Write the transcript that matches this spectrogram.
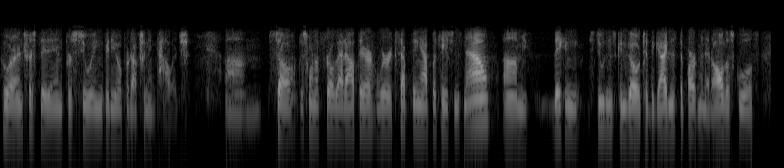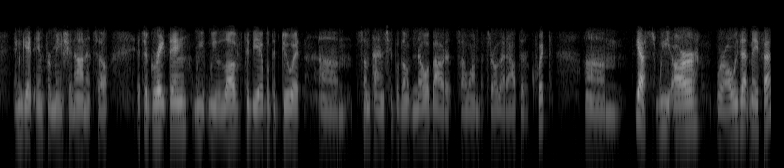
who are interested in pursuing video production in college. Um, so just want to throw that out there. We're accepting applications now. Um, they can students can go to the guidance department at all the schools and get information on it. So it's a great thing. We we love to be able to do it. Um, sometimes people don't know about it, so I wanted to throw that out there quick. Um, yes, we are. We're always at Mayfest.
